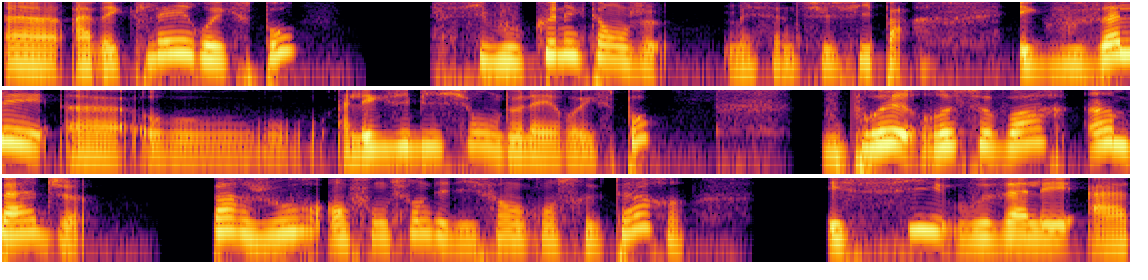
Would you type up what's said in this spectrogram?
avec l'Aero Expo, si vous vous connectez en jeu, mais ça ne suffit pas, et que vous allez à l'exhibition de l'Aero Expo, vous pourrez recevoir un badge par jour en fonction des différents constructeurs. Et si vous allez à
